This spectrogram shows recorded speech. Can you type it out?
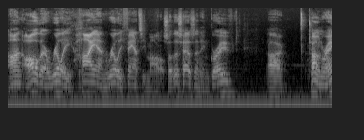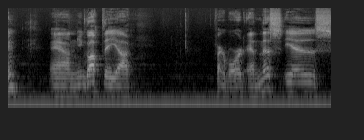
on all their really high end, really fancy models. So this has an engraved uh, tone ring, and you can go up the uh, fingerboard, and this is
